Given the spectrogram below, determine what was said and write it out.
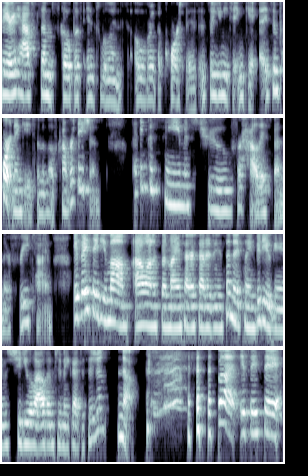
they have some scope of influence over the courses and so you need to engage it's important to engage them in those conversations. I think the same is true for how they spend their free time. If they say to you mom i want to spend my entire saturday and sunday playing video games should you allow them to make that decision? No. But if they say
